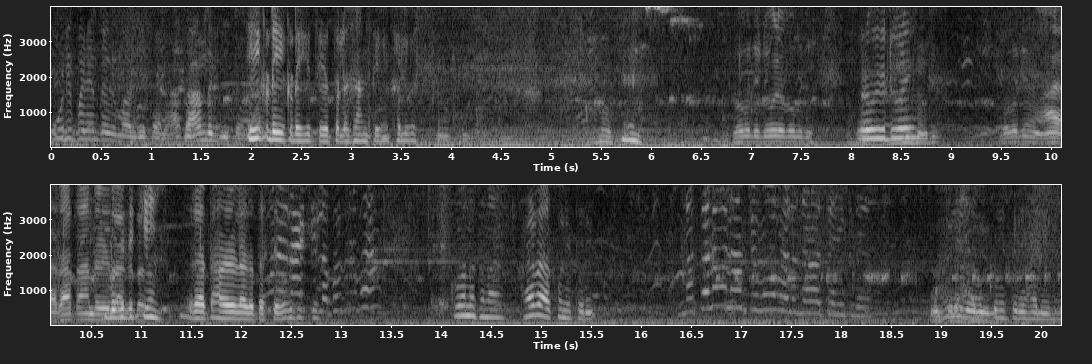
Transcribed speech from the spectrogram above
पुरीपर्यंत मी मला दिसायला असं अंधक दिसायला इकडे इकडे इथे तुला सांगते मी. खाली बस. बघू दे डोळे बघू दे. डोळे डोळे. बघू दे. हा, रात आंधळे बघितली लागत की रात आंधळ लागत असते. बघितली की. कोणच नाही. हाय बा कोणीतरी. हलिले. कोणीतरी हलिले.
